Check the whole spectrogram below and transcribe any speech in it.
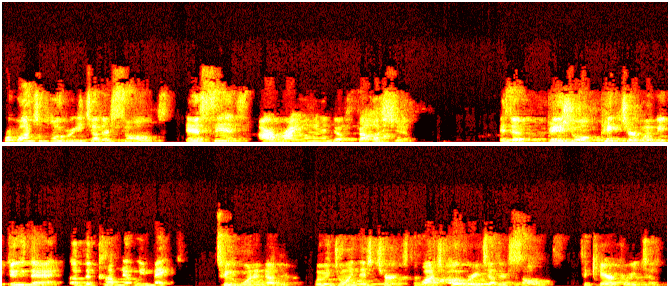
We're watching over each other's souls. In a sense, our right hand of fellowship is a visual picture when we do that of the covenant we make to one another when we join this church to watch over each other's souls, to care for each other.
